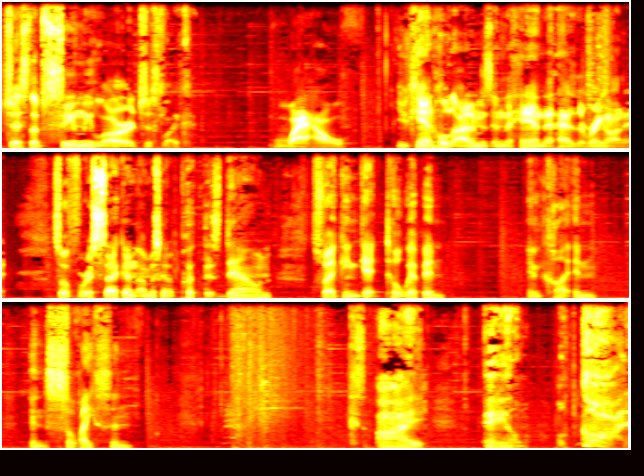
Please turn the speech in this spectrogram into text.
Just obscenely large, just like, wow. You can't hold items in the hand that has the ring on it. So for a second, I'm just gonna put this down so I can get to whipping and cutting and slicing. Cause I am a god.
